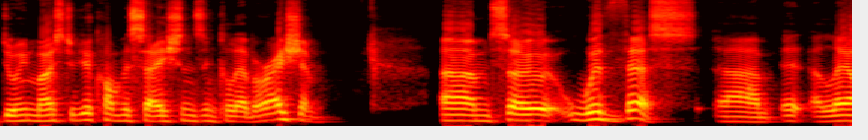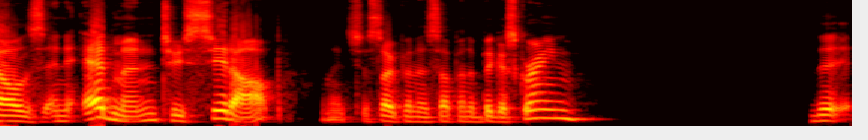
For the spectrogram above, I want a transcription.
doing most of your conversations and collaboration. Um, so with this, um, it allows an admin to set up. Let's just open this up in a bigger screen. The,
